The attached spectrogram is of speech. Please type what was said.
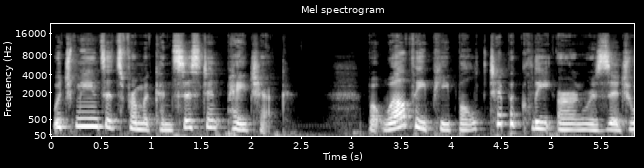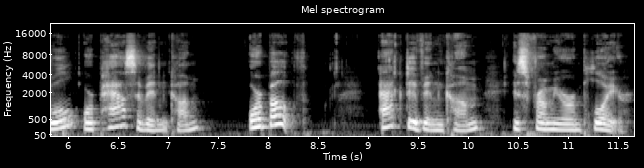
which means it's from a consistent paycheck. But wealthy people typically earn residual or passive income, or both. Active income is from your employer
